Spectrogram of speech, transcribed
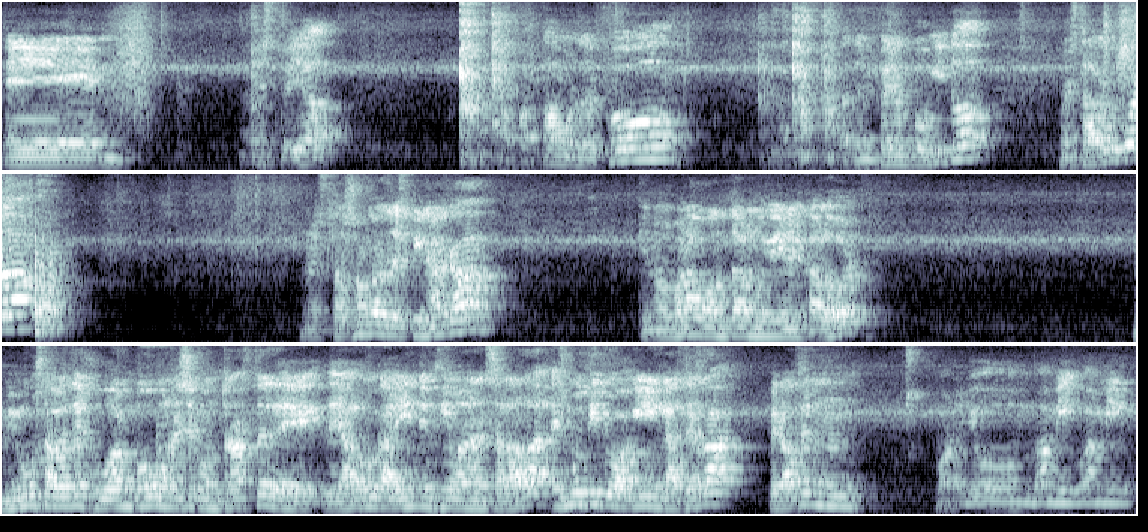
Eh, esto ya apartamos del fuego, la tempero un poquito, nuestra rúcula, nuestras hojas de espinaca, que nos van a aguantar muy bien el calor. A mí me gusta a veces jugar un poco con ese contraste de, de algo caliente encima de la ensalada. Es muy típico aquí en Inglaterra, pero hacen, bueno, yo a mi, a mi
